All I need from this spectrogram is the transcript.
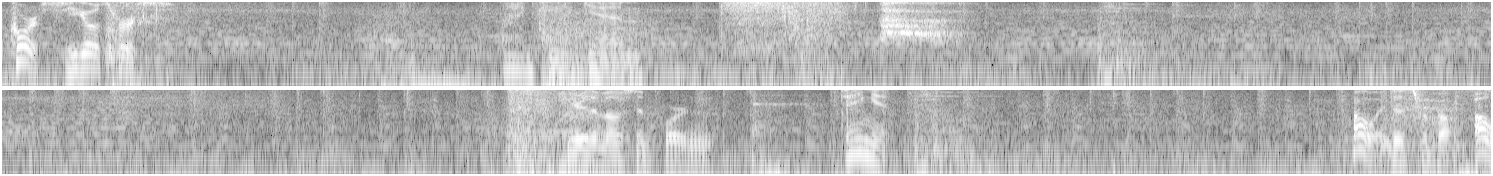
Of course, he goes first. 19 again. You're the most important. Dang it. Oh, it does for both. Oh,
